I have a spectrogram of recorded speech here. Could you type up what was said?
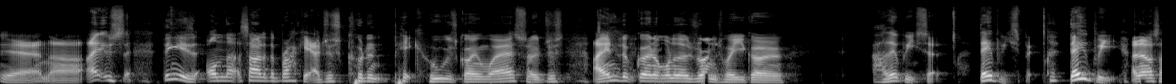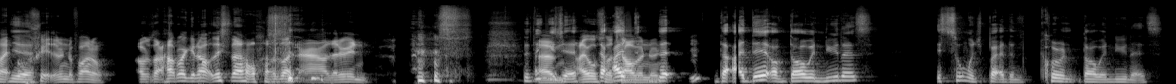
Yeah, nah. I, it was, thing is, on that side of the bracket, I just couldn't pick who was going where. So just, I ended up going on one of those runs where you go, ah, they'll beat, set. they beat, Sp- they beat, and then I was like, Yeah. oh shit, they're in the final. I was like, how do I get out of this now? I was like, nah, they're in. The thing Um, is, yeah, I also the, Darwin the, the idea of Darwin Nunez is so much better than current Darwin Nunez.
